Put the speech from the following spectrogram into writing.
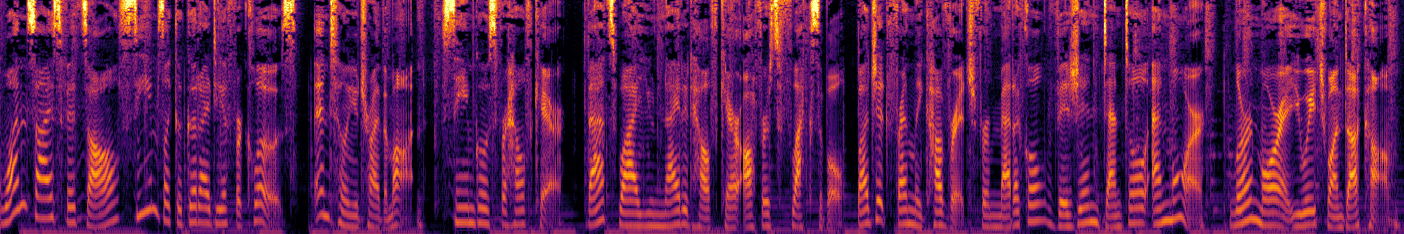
One size fits all seems like a good idea for clothes until you try them on. Same goes for healthcare. That's why United Healthcare offers flexible, budget friendly coverage for medical, vision, dental, and more. Learn more at uh1.com.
